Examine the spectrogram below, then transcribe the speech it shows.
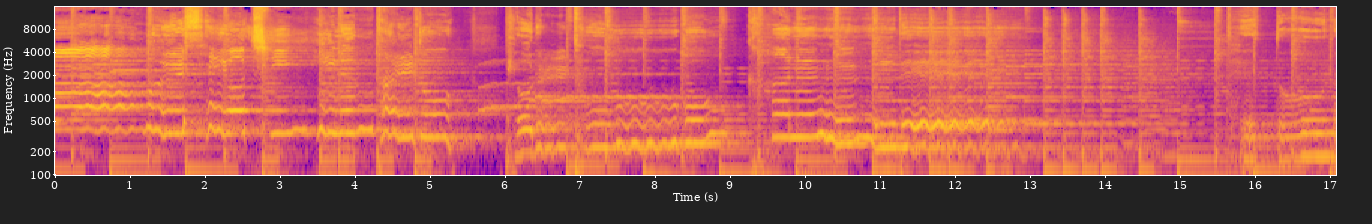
밤을 새어 지는 달도 별을 두고 가는데 태떠난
